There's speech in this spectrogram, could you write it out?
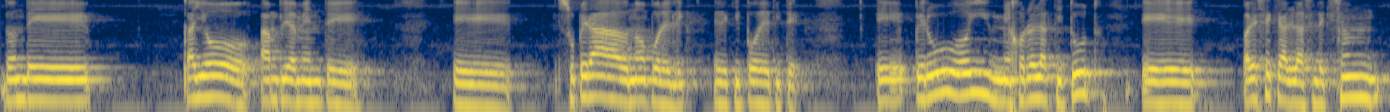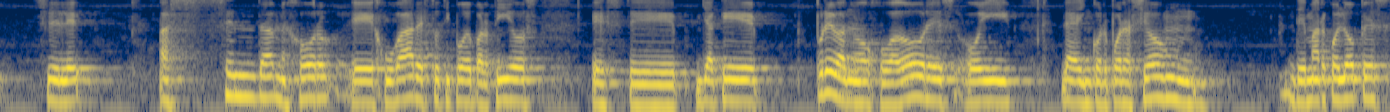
donde cayó ampliamente eh, superado ¿no? por el, equipo de Tite. Eh, Perú hoy mejoró la actitud, eh, parece que a la selección se le asenta mejor jugar este tipo de partidos, este, ya que prueba nuevos jugadores, hoy la incorporación de Marco López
